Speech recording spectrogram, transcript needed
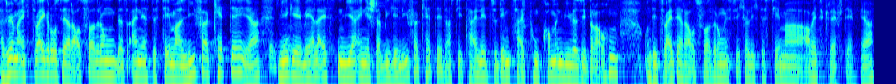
Also wir haben eigentlich zwei große Herausforderungen. Das eine ist das Thema Lieferkette. Ja. Wie gewährleisten wir eine stabile Lieferkette, dass die Teile zu dem Zeitpunkt kommen, wie wir sie brauchen? Und die zweite Herausforderung ist sicherlich das Thema Arbeitskräfte. Ja.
